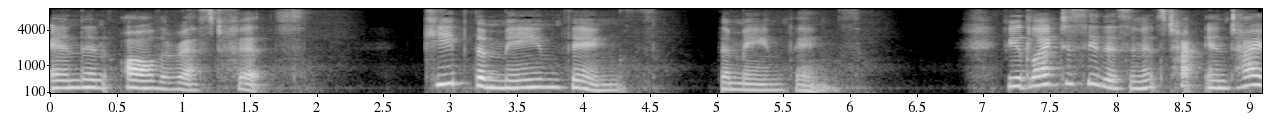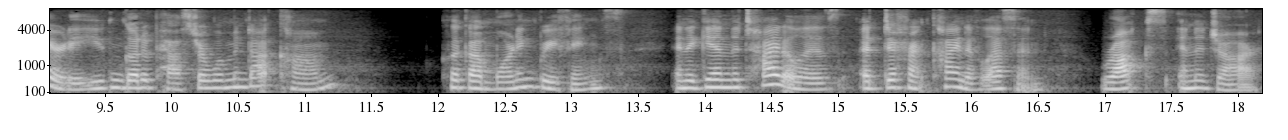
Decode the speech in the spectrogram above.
and then all the rest fits. Keep the main things the main things. If you'd like to see this in its t- entirety, you can go to pastorwoman.com, click on Morning Briefings, and again, the title is A Different Kind of Lesson Rocks in a Jar.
